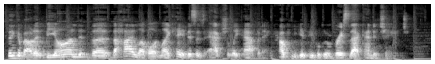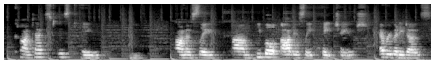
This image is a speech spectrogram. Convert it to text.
think about it beyond the the high level and like, hey, this is actually happening? How can you get people to embrace that kind of change? Context is king. Hmm. Honestly, um, people obviously hate change. Everybody does.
